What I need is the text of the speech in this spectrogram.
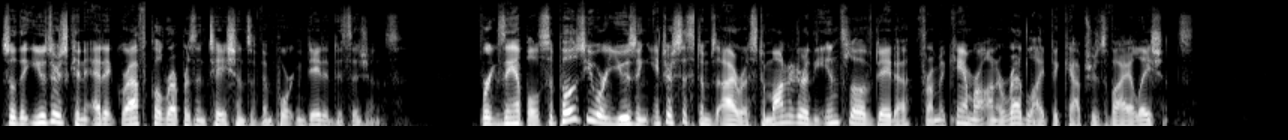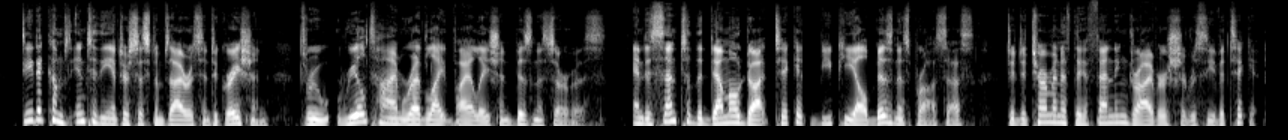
so that users can edit graphical representations of important data decisions. For example, suppose you are using InterSystems IRIS to monitor the inflow of data from a camera on a red light that captures violations. Data comes into the InterSystems IRIS integration through Real-Time Red Light Violation Business Service and is sent to the demo.ticket BPL business process to determine if the offending driver should receive a ticket,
